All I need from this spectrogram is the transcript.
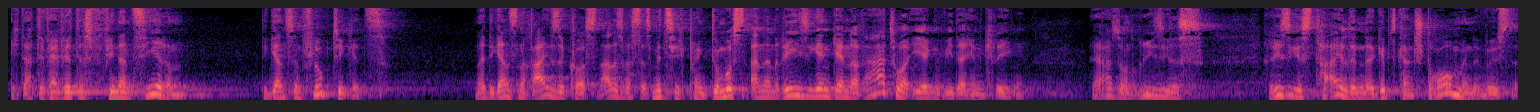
Ich dachte, wer wird das finanzieren? Die ganzen Flugtickets, ne, die ganzen Reisekosten, alles, was das mit sich bringt. Du musst einen riesigen Generator irgendwie dahin kriegen. Ja, so ein riesiges, riesiges Teil, denn da gibt es keinen Strom in der Wüste.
